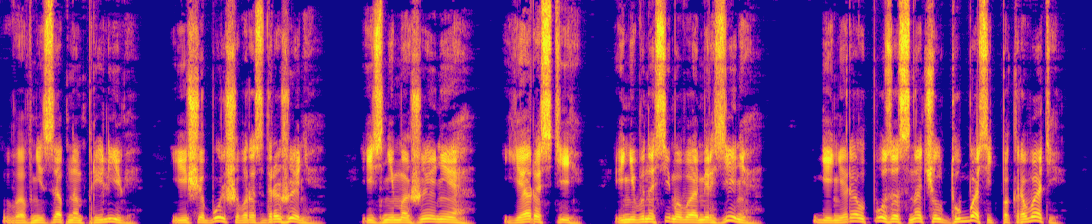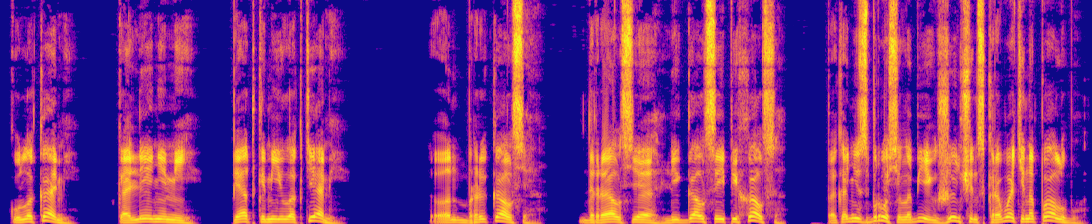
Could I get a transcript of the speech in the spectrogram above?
Во внезапном приливе еще большего раздражения, изнеможения, ярости и невыносимого омерзения генерал Позас начал дубасить по кровати кулаками, коленями, пятками и локтями. Он брыкался, дрался, легался и пихался, пока не сбросил обеих женщин с кровати на палубу.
